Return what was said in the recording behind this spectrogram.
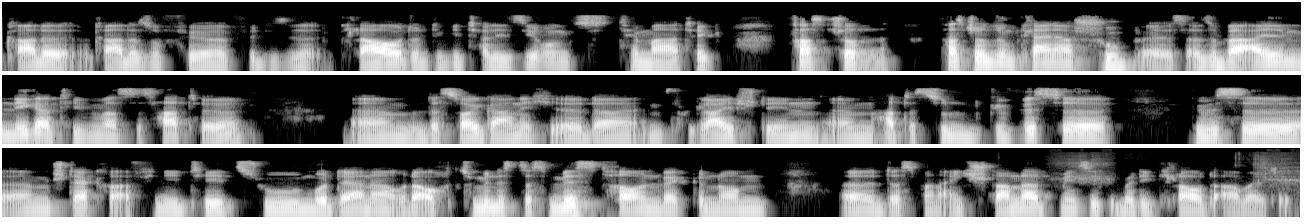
grade grade so für für diese Cloud und Digitalisierungsthematik fast schon fast schon so 'n kleiner Schub ist. Also, bei allem Negativen, was es hatte, ähm, das soll gar nicht, äh, da im Vergleich stehen, ähm, hat es so 'n gewisse gewisse, ähm, stärkere Affinität zu moderner oder auch zumindest das Misstrauen weggenommen, äh, dass man eigentlich standardmäßig über die Cloud arbeitet.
